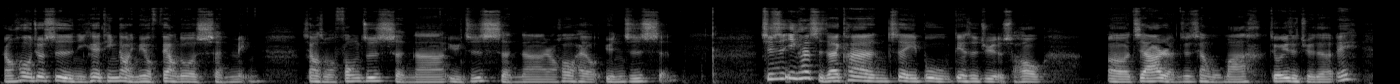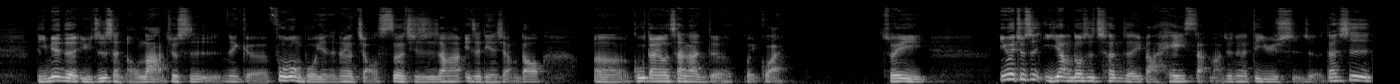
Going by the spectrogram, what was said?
然后就是你可以听到里面有非常多的神明，像什么风之神啊、雨之神啊，然后还有云之神。其实一开始在看这一部电视剧的时候，呃，家人就像我妈就一直觉得，哎，里面的雨之神欧拉就是那个傅孟博演的那个角色，其实让他一直联想到呃孤单又灿烂的鬼怪。所以因为就是一样都是撑着一把黑伞嘛，就那个地狱使者，但是。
